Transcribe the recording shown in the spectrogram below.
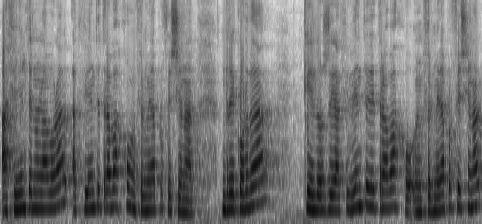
accidente no laboral, accidente de trabajo o enfermedad profesional. Recordar que los de accidente de trabajo o enfermedad profesional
